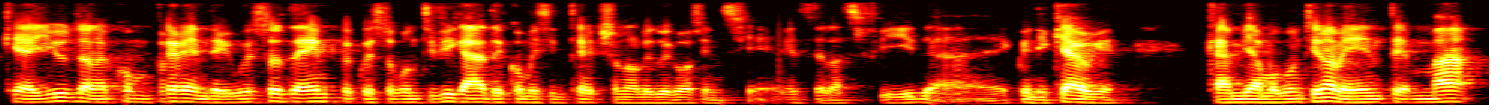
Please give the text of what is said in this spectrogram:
che aiutano a comprendere questo tempo e questo pontificato e come si intrecciano le due cose insieme. Questa è la sfida e quindi è chiaro che cambiamo continuamente, ma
